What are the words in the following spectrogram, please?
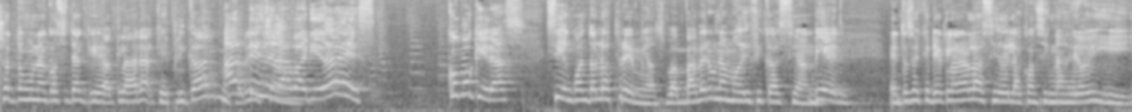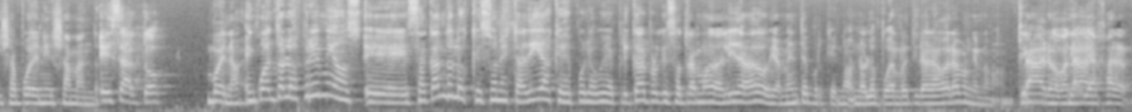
yo tengo una cosita que aclarar, que explicar. Antes de las variedades, como quieras. Sí, en cuanto a los premios, va, va a haber una modificación. Bien. Entonces quería aclararla, así doy las consignas de hoy y ya pueden ir llamando. Exacto. Bueno, en cuanto a los premios, eh, sacando los que son estadías, que después los voy a explicar porque es otra modalidad, obviamente, porque no, no lo pueden retirar ahora porque no, Claro, no van claro. a viajar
